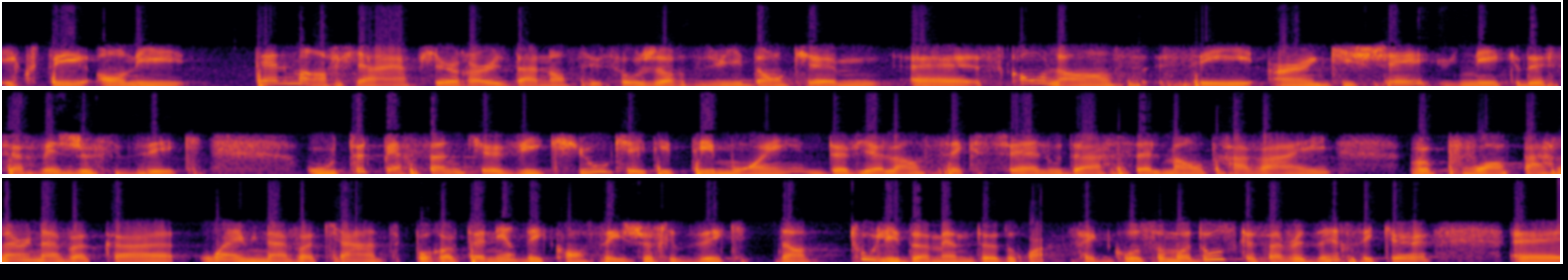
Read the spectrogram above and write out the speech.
Écoutez, on est tellement fière puis heureuse d'annoncer ça aujourd'hui. Donc, euh, euh, ce qu'on lance, c'est un guichet unique de services juridiques où toute personne qui a vécu ou qui a été témoin de violences sexuelles ou de harcèlement au travail va pouvoir parler à un avocat ou à une avocate pour obtenir des conseils juridiques dans tous les domaines de droit. Fait que grosso modo, ce que ça veut dire, c'est que euh,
